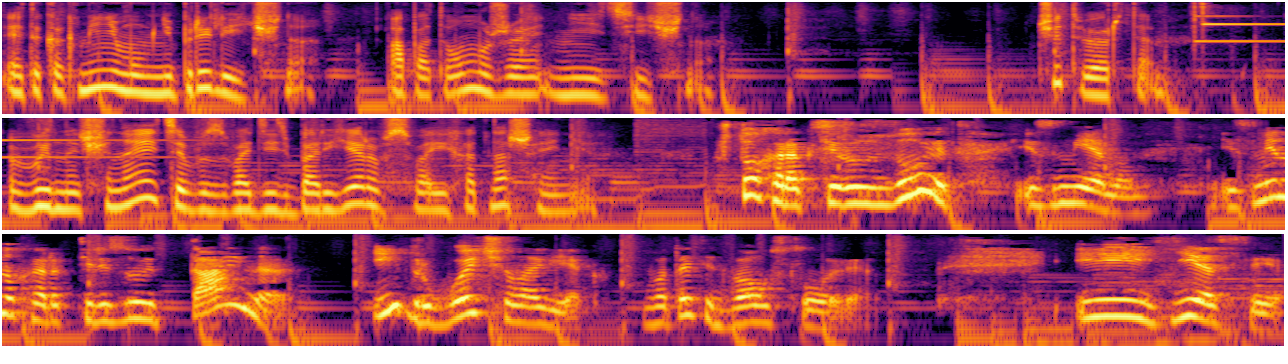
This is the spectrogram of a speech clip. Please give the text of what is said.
Это как минимум неприлично, а потом уже неэтично. Четвертое. Вы начинаете возводить барьеры в своих отношениях. Что характеризует измену? Измену характеризует тайна и другой человек. Вот эти два условия. И если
